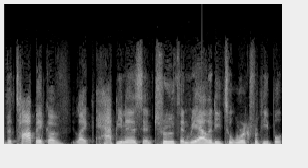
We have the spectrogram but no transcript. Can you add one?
the topic of like happiness and truth and reality to work for people.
